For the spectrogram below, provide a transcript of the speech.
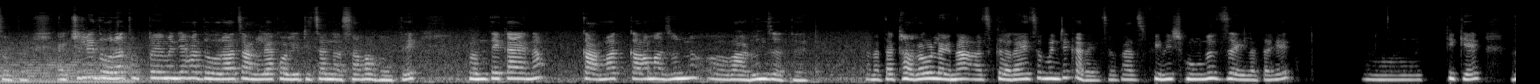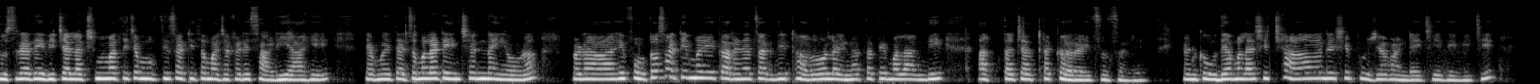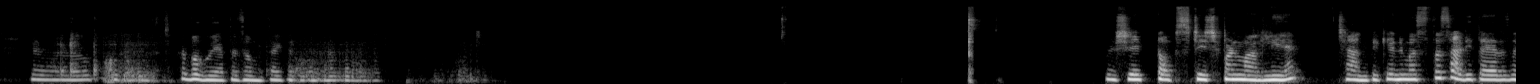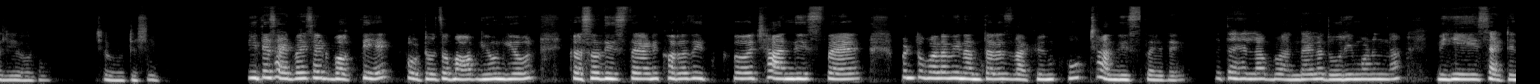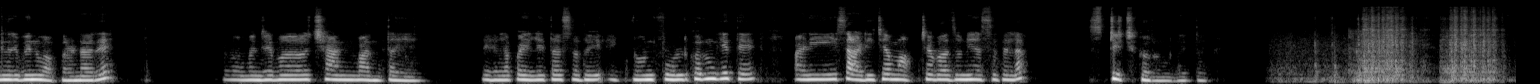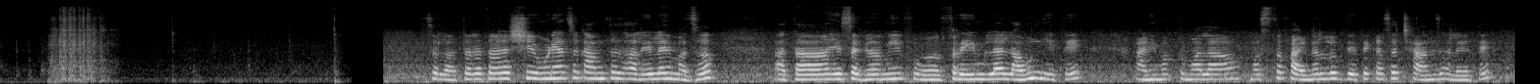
होतं. ॲक्च्युली दोरा तुटतोय म्हणजे हा दोरा चांगल्या क्वालिटीचा नसावा बहुतेक. पण ते काय ना कामात काम अजून वाढून जातं आहे पण आता ठरवलं आहे ना आज करायचं म्हणजे करायचं. आज फिनिश होऊनच जाईल आता हे. ठीक आहे. दुसऱ्या देवीच्या लक्ष्मी मातेच्या मूर्तीसाठी तर माझ्याकडे साडी आहे. त्यामुळे त्याचं मला टेन्शन नाही एवढं. पण हे फोटोसाठी मी करण्याचं अगदी ठरवलंय ना तर ते मला अगदी आत्ताच्या आत्ता करायचंच आहे. कारण का उद्या मला अशी छान अशी पूजा मांडायची आहे देवीची. तर बघूया आता जमतंय का? अशी एक टॉप स्टिच पण मारली आहे. छानपैकी आणि मस्त साडी तयार झाली आहे बघा. छोटीशी इथे साईड बाय साईड बघते फोटोचं माप घेऊन घेऊन कसं दिसतंय आणि खरंच इतकं छान दिसतंय. पण तुम्हाला मी नंतरच दाखवेन. खूप छान दिसतंय ते. तर ह्याला बांधायला दोरी म्हणून ना मी ही सॅटिन रिबिन वापरणार आहे. म्हणजे मग छान बांधता येईल. ह्याला पहिले तर असं एक दोन फोल्ड करून घेते आणि साडीच्या मागच्या बाजूने असं त्याला स्टिच करून घेते. चला तर आता शिवण्याचं काम तर झालेलं आहे माझं. आता हे सगळं मी फ्रेमला लावून घेते. आणि मग तुम्हाला मस्त फायनल लुक देते कसं छान झालं आहे ते.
